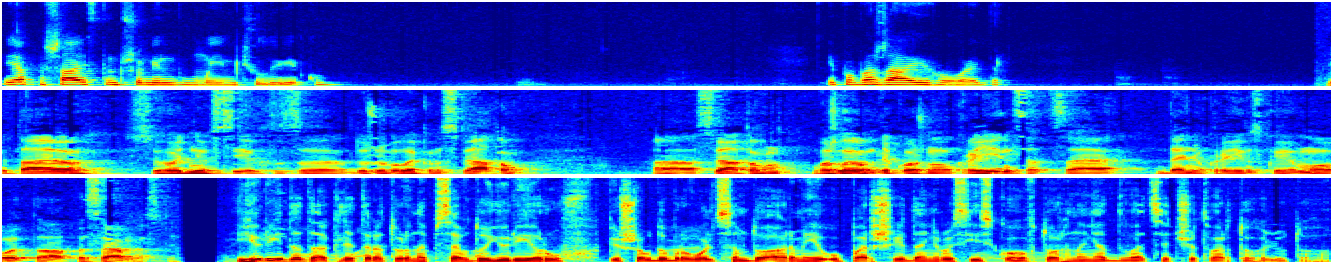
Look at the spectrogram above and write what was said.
Я пишаюсь тим, що він був моїм чоловіком. І побажаю його вибір. Вітаю сьогодні всіх з дуже великим святом. Е, Святом важливим для кожного українця це День української мови та писемності. Юрій Дадак, літературне псевдо Юрій Руф, пішов добровольцем до армії у перший день російського вторгнення 24 лютого.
